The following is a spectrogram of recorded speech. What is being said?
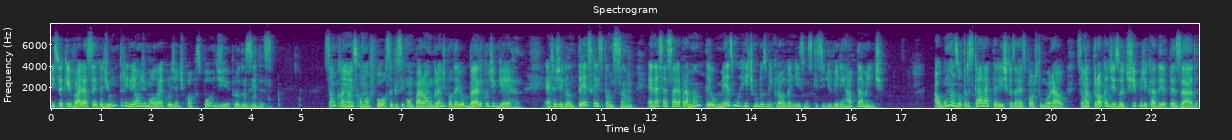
Isso equivale a cerca de 1 trilhão de moléculas de anticorpos por dia produzidas. São canhões com uma força que se comparam a um grande poderio bélico de guerra. Esta gigantesca expansão é necessária para manter o mesmo ritmo dos microorganismos que se dividem rapidamente. Algumas outras características da resposta humoral são a troca de isotipo de cadeia pesada,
